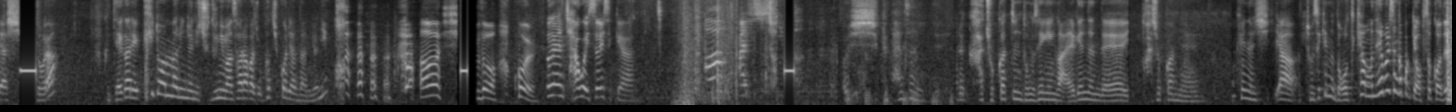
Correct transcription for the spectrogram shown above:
야, 씨, 너야? 그 대가리에 피도 한 마리 년이 주둥이만 살아가지고 헛짓거리 한다는 년이? 아, 씨, 무서워. 콜. 너 그냥 자고 있어, 이 새끼야. 어이씨 그 판사님 그래 가족 같은 동생인 거 알겠는데 가족 같네 걔는 야저 새끼는 너 어떻게 한번 해볼 생각밖에 없었거든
